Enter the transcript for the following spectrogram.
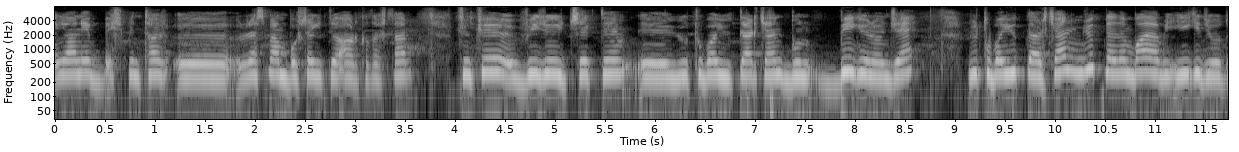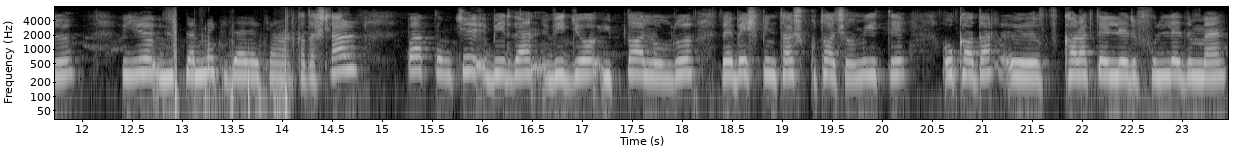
Yani 5000 taş e, resmen boşa gitti arkadaşlar. Çünkü videoyu çektim e, YouTube'a yüklerken bu, bir gün önce YouTube'a yüklerken yükledim baya bir iyi gidiyordu. Video yüklenmek üzereyken arkadaşlar baktım ki birden video iptal oldu ve 5000 taş kutu açılımı gitti. O kadar e, karakterleri fullledim ben.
